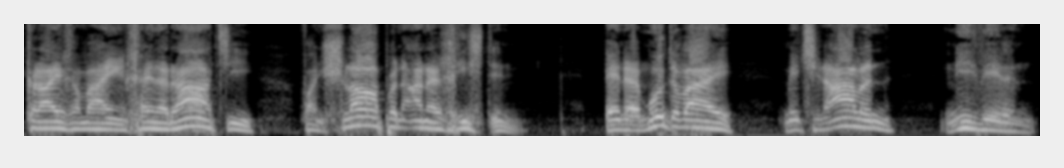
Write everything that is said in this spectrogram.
krijgen wij een generatie van slapen anarchisten. En dat moeten wij met z'n allen niet willen.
